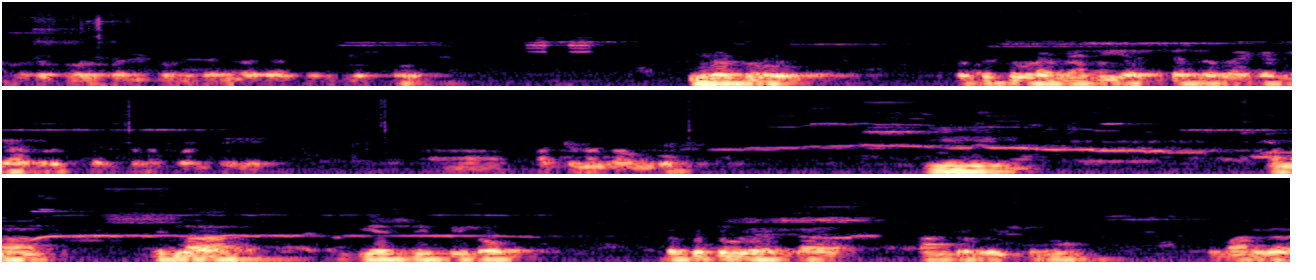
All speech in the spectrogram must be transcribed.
హృదయపూర్వకమైనటువంటి ధన్యవాదాలు తెలియజేస్తూ ఈరోజు పొద్దుటూరు అనేది అత్యంత వేగంగా అభివృద్ధి చెందుతున్నటువంటి పట్టణంగా ఉంది. ఈ మన జిల్లా జిఎస్డిపిలో ప్రభుత్వం యొక్క కాంట్రిబ్యూషన్ సుమారుగా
